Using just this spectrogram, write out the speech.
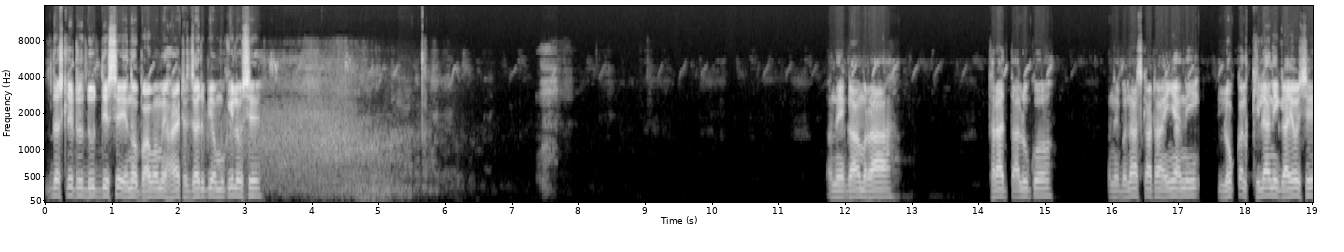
દસ લીટર દૂધ દેશે, એનો ભાવ અમે સાઠ હજાર રૂપિયા મૂકેલો છે. અને ગામ રા, થરાદ તાલુકો અને બનાસકાંઠા અહીંયાની લોકલ ખીલાની ગાયો છે.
